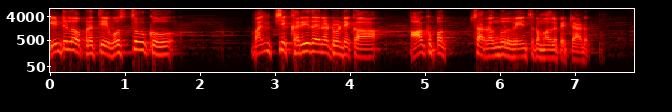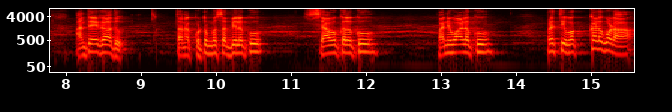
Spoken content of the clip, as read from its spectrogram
ఇంటిలో ప్రతి వస్తువుకు మంచి ఖరీదైనటువంటి ఆకుపచ్చ రంగులు వేయించడం మొదలుపెట్టాడు. అంతేకాదు తన కుటుంబ సభ్యులకు సేవకులకు పనివాళ్ళకు ప్రతి ఒక్కరు కూడా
